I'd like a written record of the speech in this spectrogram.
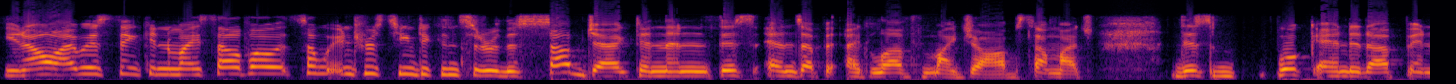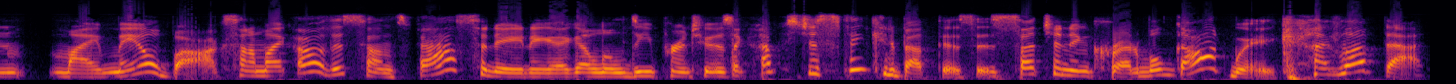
You know, I was thinking to myself, oh, it's so interesting to consider the subject. And then this ends up, I love my job so much. This book ended up in my mailbox. And I'm like, oh, this sounds fascinating. I got a little deeper into it. I was like, I was just thinking about this. It's such an incredible God wink. I love that.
